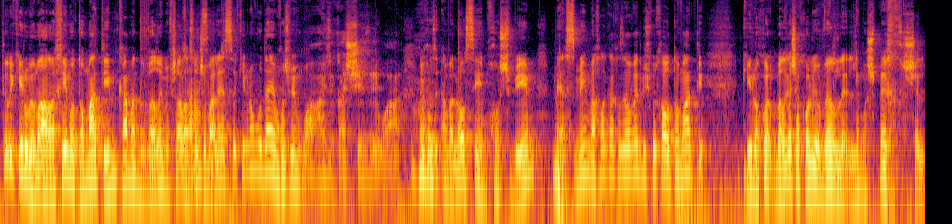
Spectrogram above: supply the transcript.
תראי כאילו במערכים אוטומטיים כמה דברים אפשר לעשות שבעלי עסקים לא מודעים, חושבים וואי זה קשה זה וואי, אבל לא עושים, חושבים, מיישמים ואחר כך זה עובד בשבילך אוטומטי. כאילו הכל, ברגע שהכל עובר למשפך של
